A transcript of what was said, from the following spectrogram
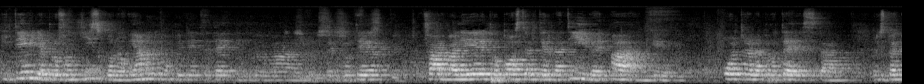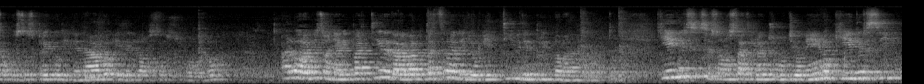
i temi li approfondiscono e hanno le competenze tecniche ormai per poter far valere proposte alternative anche, oltre alla protesta, rispetto a questo spreco di denaro e del nostro suolo, allora bisogna ripartire dalla valutazione degli obiettivi del PRIP 98, chiedersi se sono stati raggiunti o meno, chiedersi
